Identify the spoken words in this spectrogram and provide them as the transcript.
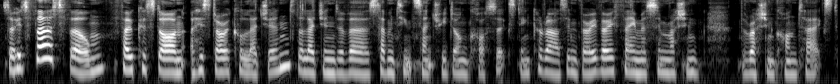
So his first film focused on a historical legend, the legend of a 17th century Don Cossack, Stenka Razin, very, very famous in Russian, the Russian context.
